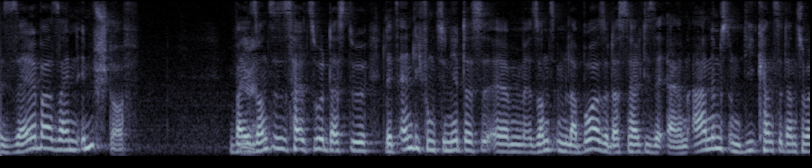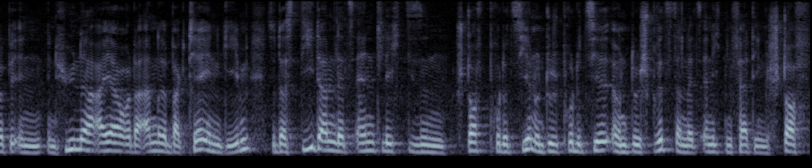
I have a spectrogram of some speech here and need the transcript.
selber seinen Impfstoff. Weil Ja. sonst ist es halt so, dass du, letztendlich funktioniert das ähm, sonst im Labor so, dass du halt diese RNA nimmst und die kannst du dann zum Beispiel in, in Hühnereier oder andere Bakterien geben, sodass die dann letztendlich diesen Stoff produzieren und du, produzier und du spritzt dann letztendlich den fertigen Stoff.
